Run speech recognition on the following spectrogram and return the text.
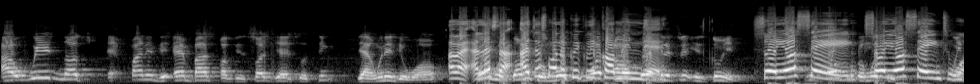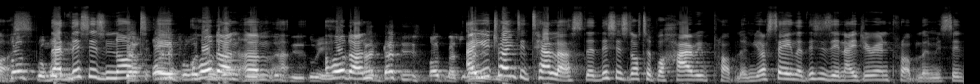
Are we not finding the embers of the insurgents to think they are winning the war? All right, Alesta, I just want to quickly come in there. Is doing. So you're saying, so you're saying to us that this is not a hold on, um, hold on. And that is not Are you trying to tell us that this is not a Buhari problem? You're saying that this is a Nigerian problem. It's a,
